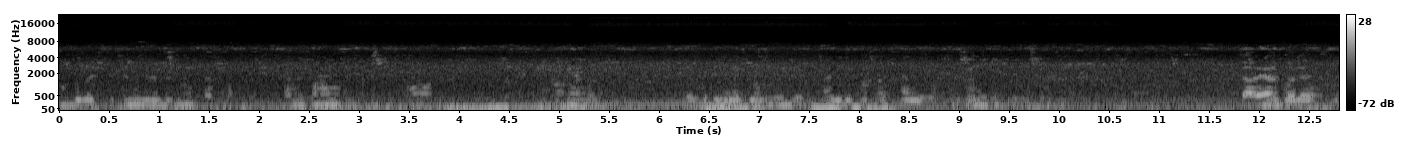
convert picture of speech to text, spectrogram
burada da işte senin gibi birine ihtiyaç var. Ben de sana onu Şirketi yönetmem gerekiyor. Ben de fakat sen de varsın, ben de varsın. ya eğer böyle bir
